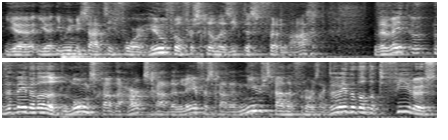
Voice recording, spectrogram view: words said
je, je immunisatie voor heel veel verschillende ziektes verlaagt. We weten, we weten dat het longschade, hartschade, leverschade, nierschade veroorzaakt. We weten dat het virus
